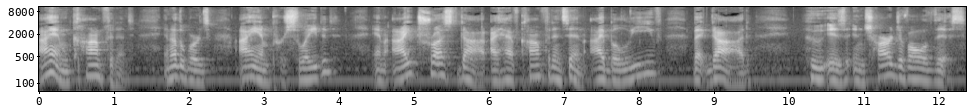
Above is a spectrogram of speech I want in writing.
I am confident. In other words, I am persuaded and I trust God. I have confidence in. I believe that God, who is in charge of all of this,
